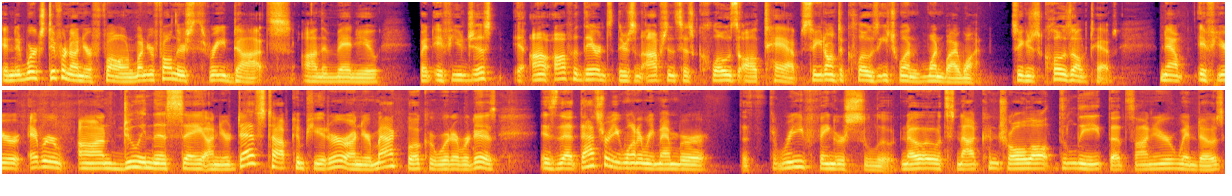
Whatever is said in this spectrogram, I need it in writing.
and it works different on your phone. On your phone, there's three dots on the menu, but if you just off of there, there's an option that says close all tabs, so you don't have to close each one one by one. So you can just close all the tabs. Now, if you're ever on doing this, say on your desktop computer or on your MacBook or whatever it is, is that that's where you want to remember the three finger salute. No, it's not Control Alt Delete that's on your Windows.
